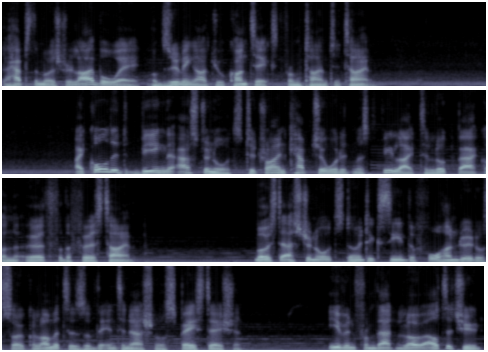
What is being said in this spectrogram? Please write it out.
perhaps the most reliable way of zooming out your context from time to time. I called it being the Astronauts to try and capture what it must feel like to look back on the Earth for the first time. Most astronauts don't exceed the 400 or so kilometers of the International Space Station. Even from that low altitude,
